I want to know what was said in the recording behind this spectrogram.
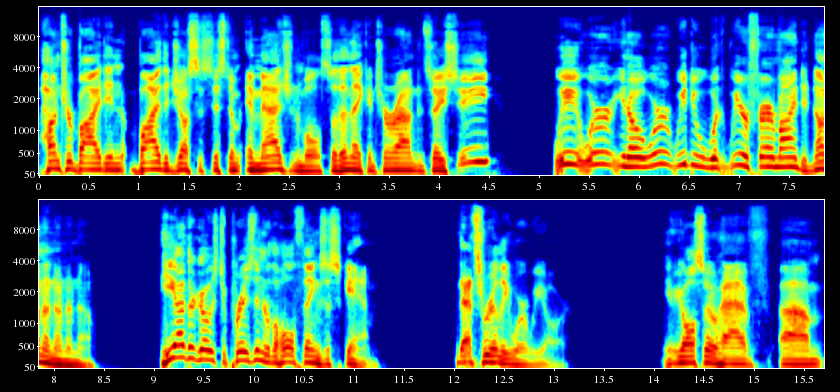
Hunter Biden by the justice system imaginable. So then they can turn around and say, see, we, we're, you know, we're, we do what we're fair minded. No, no, no, no, no. He either goes to prison or the whole thing's a scam. That's really where we are. You also have, um,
